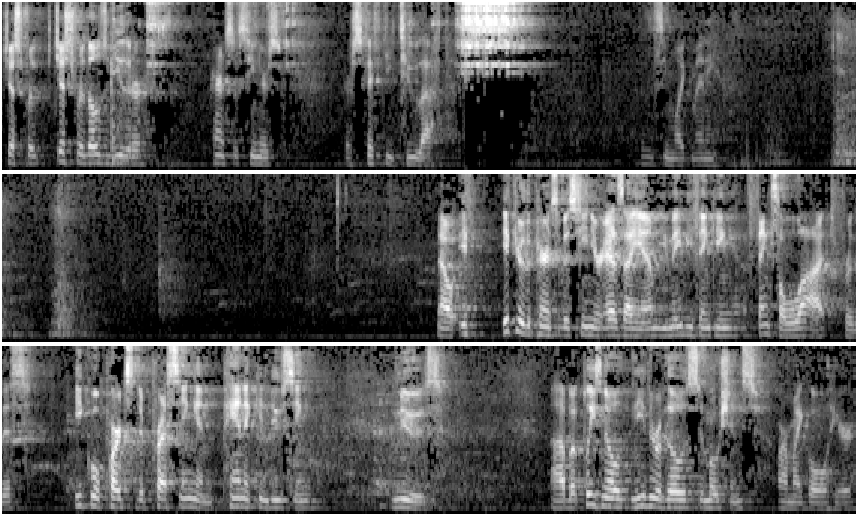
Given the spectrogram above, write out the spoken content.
just for, just for those of you that are parents of seniors, there's 52 left. Doesn't seem like many. Now, if, if you're the parents of a senior, as I am, you may be thinking, thanks a lot for this equal parts depressing and panic inducing news. Uh, but please know, neither of those emotions are my goal here.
